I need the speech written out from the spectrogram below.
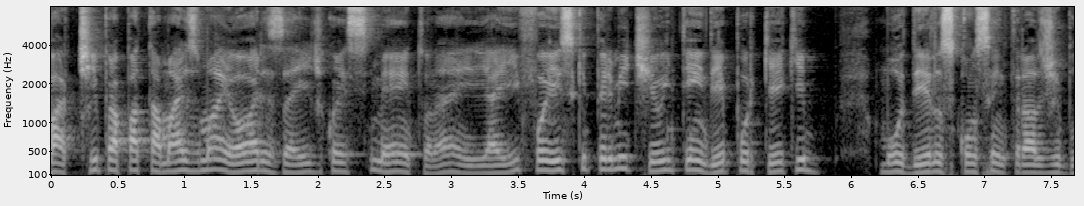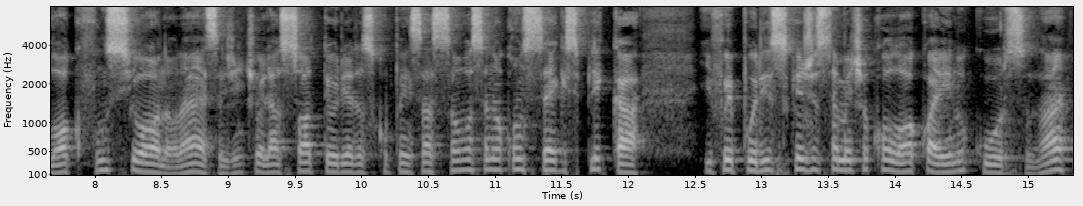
partir para patamares maiores aí de conhecimento, né? E aí foi isso que permitiu entender por que, que modelos concentrados de bloco funcionam, né? Se a gente olhar só a teoria das compensação, você não consegue explicar. E foi por isso que justamente eu coloco aí no curso, né?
